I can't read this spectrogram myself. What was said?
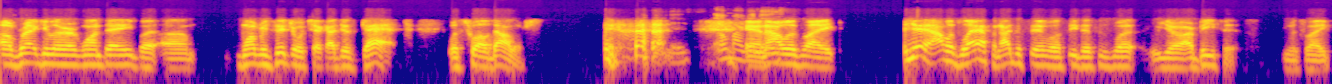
a regular one day, but um, one residual check I just got was twelve dollars. oh my goodness. And I was like, yeah, I was laughing. I just said, well, see, this is what you know our beef is. It's like,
